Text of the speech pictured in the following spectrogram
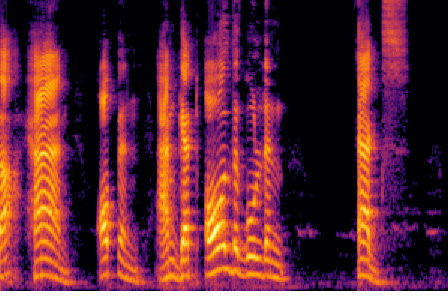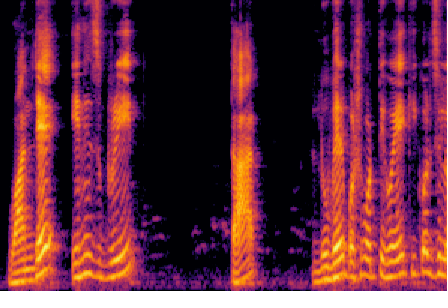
the hen open and get all the golden eggs. One day in his greed তার লোভের বশবর্তী হয়ে কি করেছিল?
